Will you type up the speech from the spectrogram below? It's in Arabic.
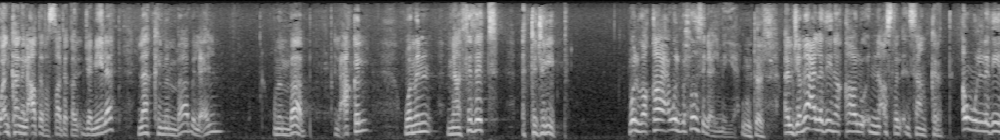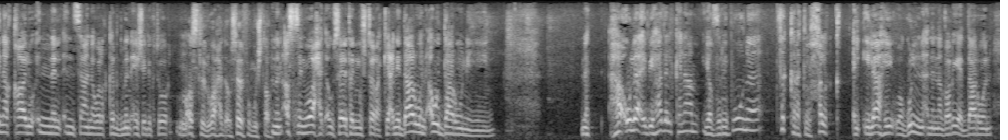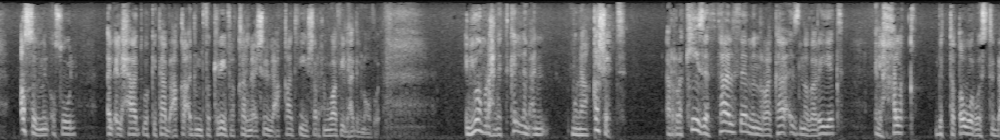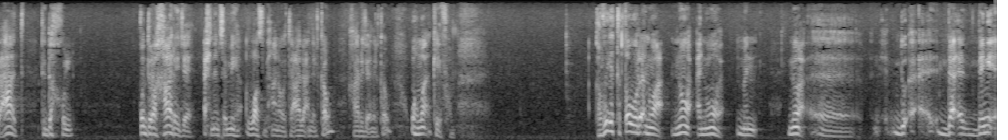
وأن كان العاطفة الصادقة جميلة لكن من باب العلم ومن باب العقل ومن نافذة التجريب. والوقائع والبحوث العلمية. ممتاز. الجماعة الذين قالوا إن أصل الإنسان قرد أو الذين قالوا إن الإنسان والقرد من إيش يا دكتور؟ من أصل واحد أو سلف مشترك. من أصل واحد أو سلف مشترك يعني داروين أو الداروينيين. نت- هؤلاء بهذا الكلام يضربون فكرة الخلق الإلهي وقلنا أن نظرية داروين أصل من أصول الإلحاد وكتاب عقائد المفكرين في القرن العشرين العقاد فيه شرح وافي لهذا الموضوع. اليوم راح نتكلم عن مناقشة الركيزة الثالثة من ركائز نظرية الخلق بالتطور واستبعاد تدخل قدرة خارجة إحنا نسميها الله سبحانه وتعالى عن الكون خارج عن الكون وهما كيفهم قضية تطور الأنواع نوع أنواع من نوع آه، آه،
